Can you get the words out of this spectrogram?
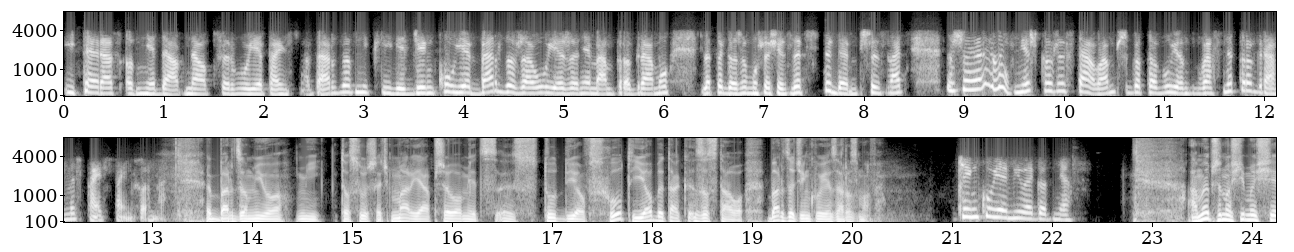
i teraz od niedawna obserwuję Państwa bardzo wnikliwie. Dziękuję. Bardzo żałuję, że nie mam programu, dlatego że muszę się ze wstydem przyznać, że również korzystałam przygotowując własne programy z Państwa informacji. Bardzo miło mi to słyszeć. Maria Przełomiec, e, Studio Wschód i oby tak zostało. Bardzo dziękuję za rozmowę. Dziękuję, miłego dnia. A my przenosimy się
